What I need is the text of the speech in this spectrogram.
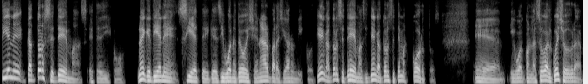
tiene 14 temas este disco. No es que tiene 7, que decís, bueno, tengo que llenar para llegar a un disco. Tiene 14 temas y tiene 14 temas cortos. Eh, igual con la soga al cuello dura,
